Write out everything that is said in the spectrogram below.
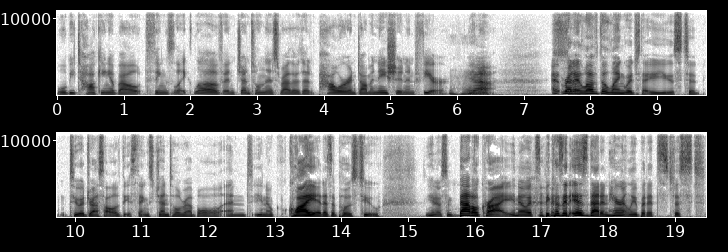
will be talking about things like love and gentleness rather than power and domination and fear you mm-hmm. know? Yeah. I, Red, I love the language that you use to to address all of these things: gentle rebel, and you know, quiet, as opposed to, you know, some battle cry. You know, it's because it is that inherently, but it's just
